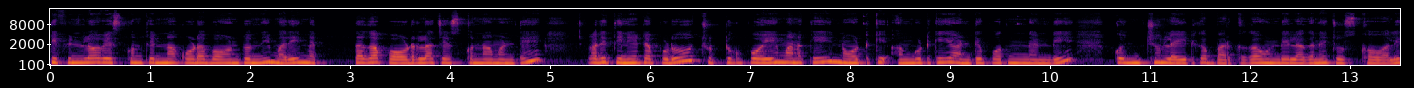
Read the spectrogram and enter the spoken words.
టిఫిన్లో వేసుకొని తిన్నా కూడా బాగుంటుంది. మరీ మెత్తగా పౌడర్లా చేసుకున్నామంటే అది తినేటప్పుడు చుట్టుకుపోయి మనకి నోటికి అంగుటికి అంటిపోతుందండి. కొంచెం లైట్గా బరకగా ఉండేలాగానే చూసుకోవాలి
